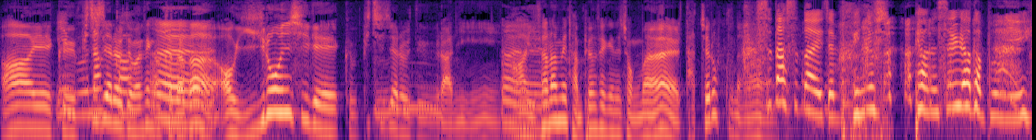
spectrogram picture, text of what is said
아예 이그 피치제럴드만 생각하다가 네. 어 이런 식의 그 피치제럴드라니 네. 아 이 사람의 단편 세계는 정말 다채롭구나. 쓰다 쓰다 이제 160편을 쓰려다 보니.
